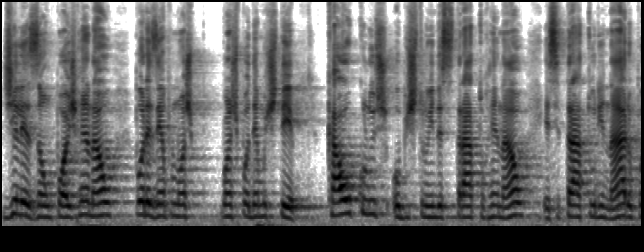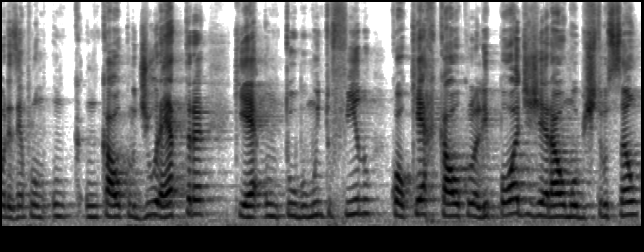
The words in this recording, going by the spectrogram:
de lesão pós-renal. Por exemplo, nós, nós podemos ter cálculos obstruindo esse trato renal, esse trato urinário, por exemplo, um, um cálculo de uretra, que é um tubo muito fino. Qualquer cálculo ali pode gerar uma obstrução,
